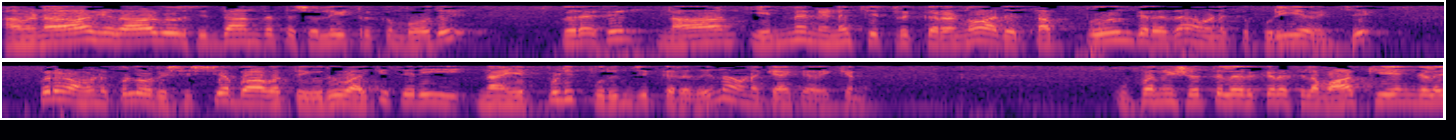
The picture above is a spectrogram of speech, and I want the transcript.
அவனாக ஏதாவது ஒரு சித்தாந்தத்தை சொல்லிட்டு இருக்கும் போது பிறகு நான் என்ன நினைச்சிட்டு இருக்கிறேனோ அது தப்புங்கிறத அவனுக்கு புரிய வச்சு பிறகு அவனுக்குள்ள ஒரு சிஷ்ய பாவத்தை உருவாக்கி சரி நான் எப்படி புரிஞ்சுக்கிறதுன்னு அவனை கேட்க வைக்கணும். உபனிஷத்துல இருக்கிற சில வாக்கியங்களை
